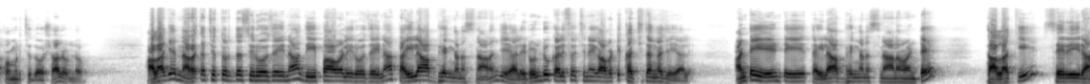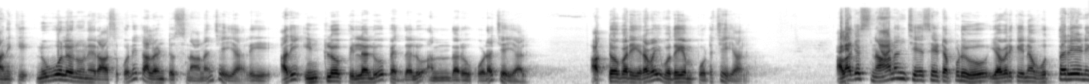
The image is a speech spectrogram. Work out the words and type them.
అపమృత్యు దోషాలు ఉండవు. అలాగే నరక చతుర్దశి రోజైనా దీపావళి రోజైనా తైలాభ్యంగన స్నానం చేయాలి. రెండు కలిసి వచ్చినాయి కాబట్టి ఖచ్చితంగా చేయాలి. అంటే ఏంటి? తైలాభ్యంగన స్నానం అంటే తలకి శరీరానికి నువ్వుల నూనె రాసుకొని తలంటు స్నానం చేయాలి. అది ఇంట్లో పిల్లలు పెద్దలు అందరూ కూడా చేయాలి. అక్టోబర్ ఇరవై ఉదయం పూట చేయాలి. అలాగే స్నానం చేసేటప్పుడు ఎవరికైనా ఉత్తరేణి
